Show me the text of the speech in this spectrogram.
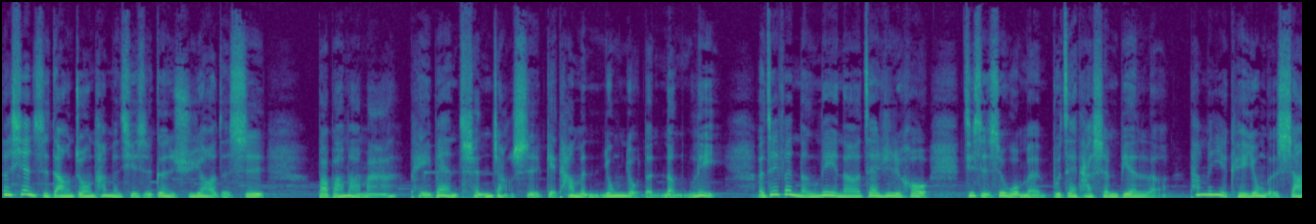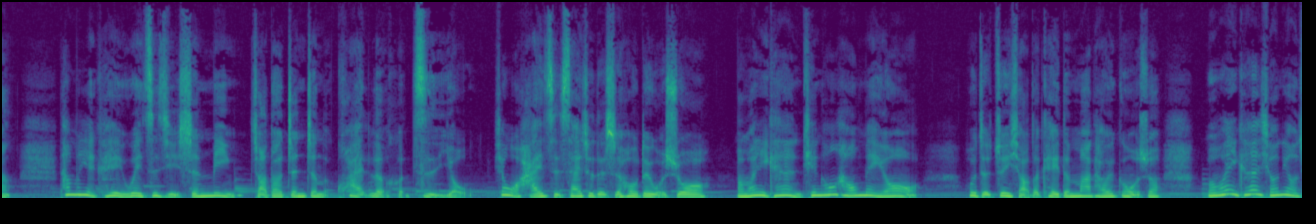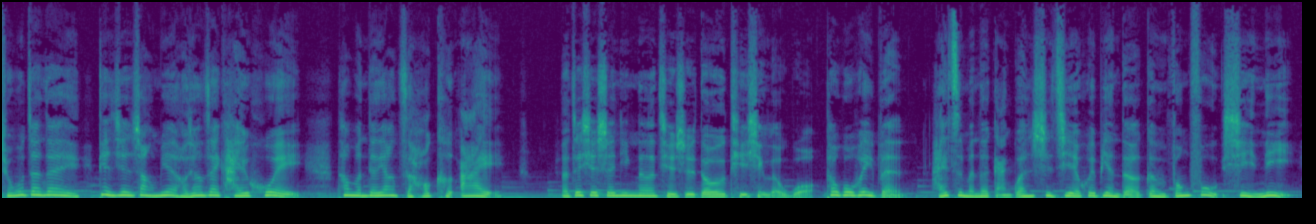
那现实当中，他们其实更需要的是。爸爸妈妈陪伴成长时给他们拥有的能力，而这份能力呢，在日后即使是我们不在他身边了，他们也可以用得上，他们也可以为自己生命找到真正的快乐和自由。像我孩子塞车的时候对我说：“妈妈，你看天空好美哦。”或者最小的 K 灯妈，他会跟我说：“妈妈，你看小鸟全部站在电线上面，好像在开会，他们的样子好可爱。”那这些声音呢，其实都提醒了我，透过绘本，孩子们的感官世界会变得更丰富细腻。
